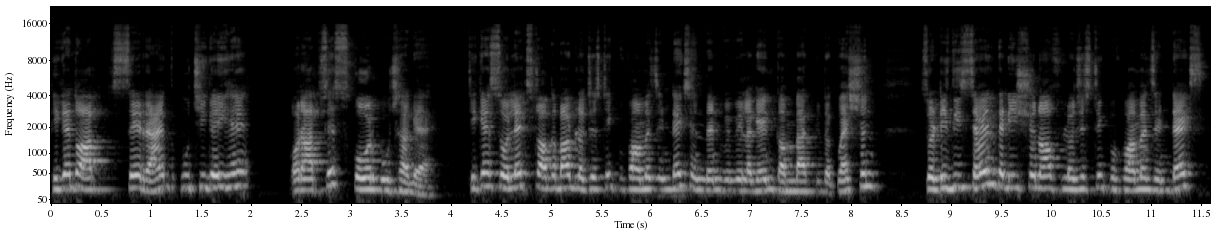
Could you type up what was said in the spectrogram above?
ठीक है तो आपसे रैंक पूछी गई है और आपसे स्कोर पूछा गया है ठीक है so let's talk about logistic performance index and then we will again come back to the question so it is the seventh edition of Logistic Performance Index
